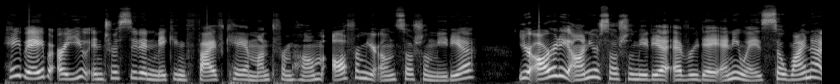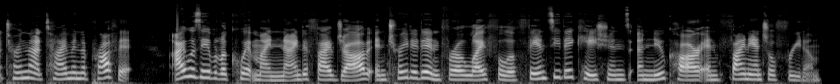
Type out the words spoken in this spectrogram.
Hey babe, are you interested in making 5K a month from home, all from your own social media? You're already on your social media every day, anyways, so why not turn that time into profit? I was able to quit my 9 to 5 job and trade it in for a life full of fancy vacations, a new car, and financial freedom,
